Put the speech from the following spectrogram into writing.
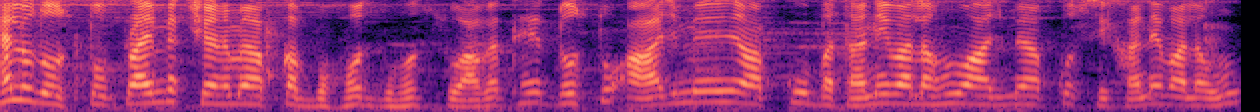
Hello दोस्तों प्राइमेक channel में आपका बहुत बहुत स्वागत है। दोस्तों, आज मैं आपको बताने वाला हूँ, आज मैं आपको सिखाने वाला हूँ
